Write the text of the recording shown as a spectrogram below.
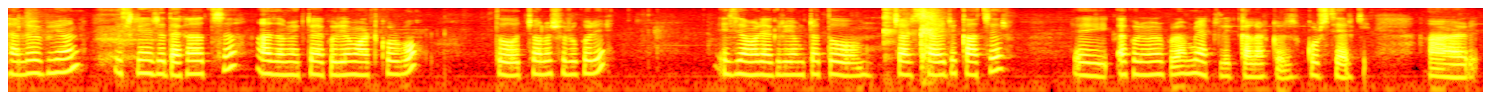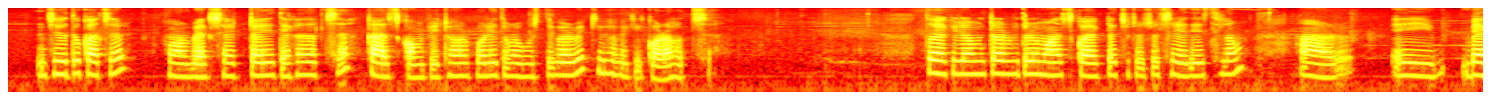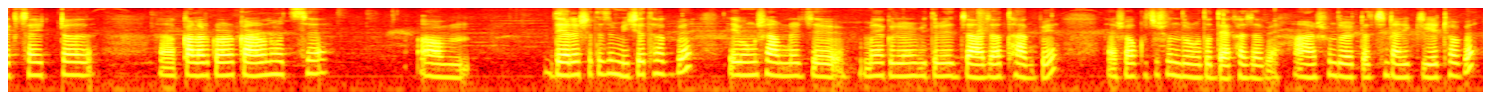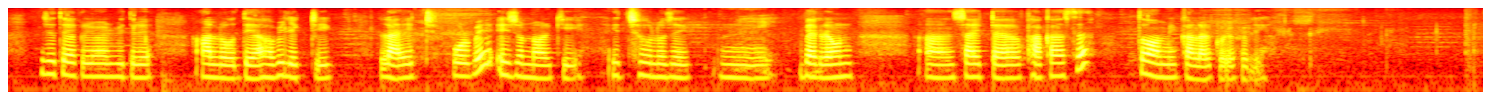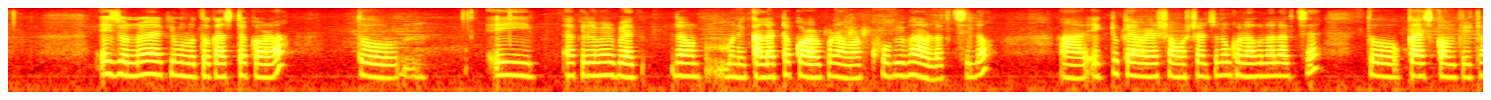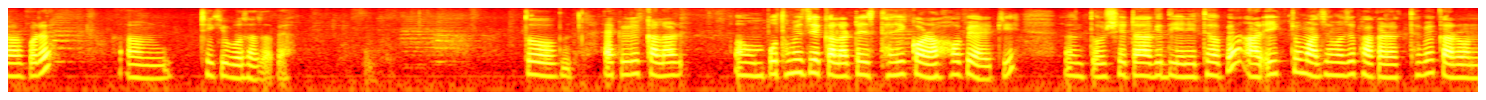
Hello everyone, স্ক্রিনে যে দেখা যাচ্ছে, আজ আমি একটা অ্যাকোরিয়াম আর্ট করব। তো চলো শুরু করি। এই যে আমার অ্যাকোরিয়ামটা তো চার সাইডে কাচের, এই অ্যাকোরিয়ামের উপরে আমি অ্যাক্রিলিক কালার করছি আর কি। আর যেহেতু কাচের, আমার ব্যাক সাইডটাই দেখা যাচ্ছে। কাজ কমপ্লিট হওয়ার পরে তোমরা বুঝতে পারবে কীভাবে কি করা হচ্ছে। তো অ্যাকোরিয়ামটার ভিতরে মাছ কয়েকটা ছোটো ছোটো ছেড়ে দিয়েছিলাম। আর এই ব্যাক সাইডটা কালার করার কারণ হচ্ছে দেয়ালের সাথে যে মিশে থাকবে এবং সামনের যে অ্যাকোরিয়ামের ভিতরে যা যা থাকবে সব কিছু সুন্দর মতো দেখা যাবে। আর সুন্দর একটা সিনারি ক্রিয়েট হবে, যেহেতু অ্যাকোরিয়ামের ভিতরে আলো দেয়া হবে ইলেকট্রিক লাইট পড়বে, এই জন্য আর কি ইচ্ছে হলো যে ব্যাকগ্রাউন্ড সাইডটা ফাঁকা আছে, তো আমি কালার করে ফেলি। এই জন্যই আর কি মূলত কাজটা করা। তো এই অ্যাকুরিয়ামের ব্যাকগ্রাউন্ড মানে কালারটা করার পরে আমার খুবই ভালো লাগছিল। আর একটু ক্যামেরার সমস্যার জন্য ঘোলা ঘোলা লাগছে। তো কাজ কমপ্লিট হওয়ার পরে ঠিকই বোঝা যাবে। তো অ্যাক্রিলিক কালার প্রথমে যে কালারটা স্থায়ী করা হবে আর কি তো সেটা আগে দিয়ে নিতে হবে। আর একটু মাঝে মাঝে ফাঁকা রাখতে হবে, কারণ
